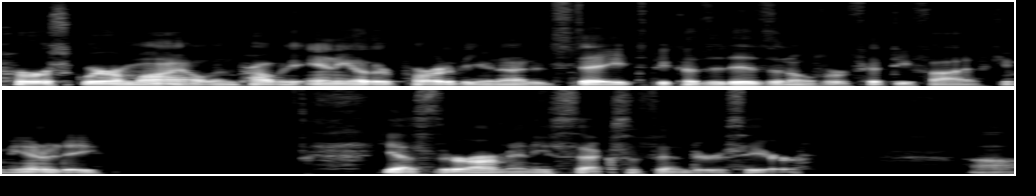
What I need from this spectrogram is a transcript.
per square mile than probably any other part of the United States because it is an over 55 community. Yes, there are many sex offenders here. Uh,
